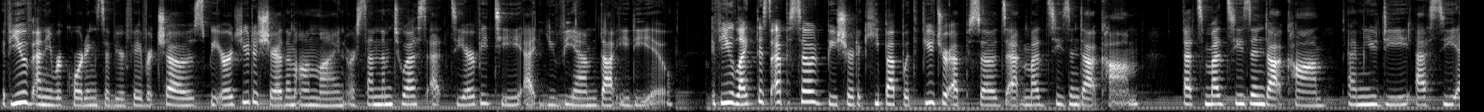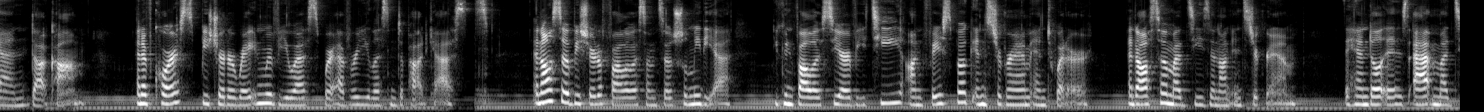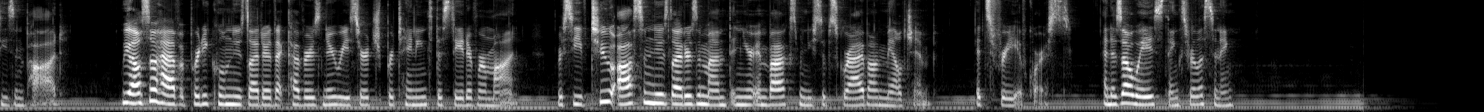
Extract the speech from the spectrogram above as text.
If you have any recordings of your favorite shows, we urge you to share them online or send them to us at crvt at uvm.edu. If you like this episode, be sure to keep up with future episodes at mudseason.com that's mudseason.com, M U D S E N.com. And of course, be sure to rate and review us wherever you listen to podcasts. And also be sure to follow us on social media. You can follow CRVT on Facebook, Instagram, and Twitter, and also Mudseason on Instagram. The handle is at MudseasonPod. We also have a pretty cool newsletter that covers new research pertaining to the state of Vermont. Receive two awesome newsletters a month in your inbox when you subscribe on MailChimp. It's free, of course. And as always, thanks for listening.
